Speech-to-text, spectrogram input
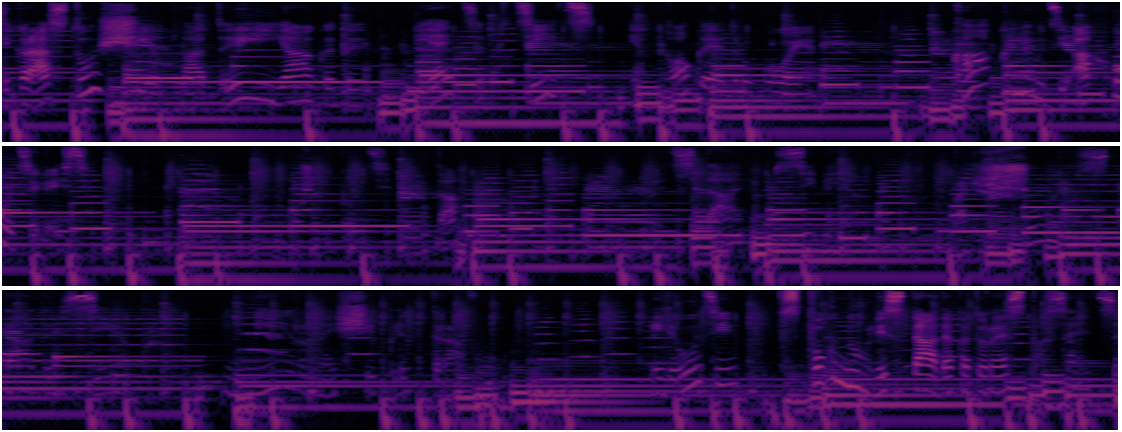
дикорастущие плоды ягоды, яйца птиц и многое другое. Как люди охотились? Может быть, так? Представим вспугнули стадо, которое спасается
